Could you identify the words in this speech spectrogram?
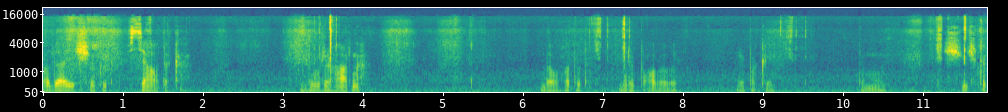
Гадаю, що тут вся отака. Дуже гарна. Довго тут рибалили рибаки. Тому щучка.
